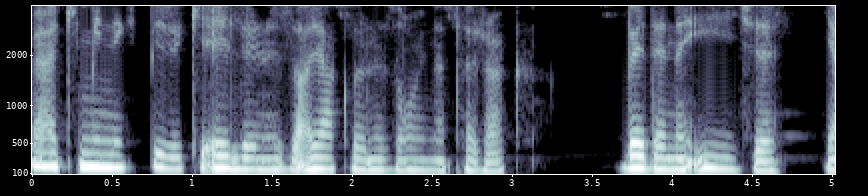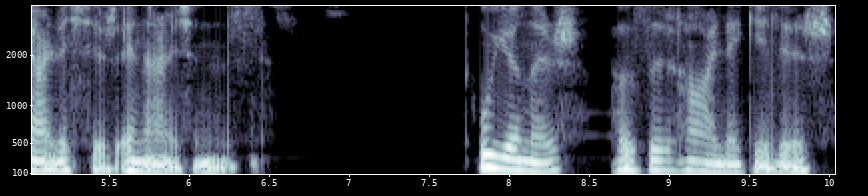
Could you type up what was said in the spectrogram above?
Belki minik bir iki ellerinizi ayaklarınızı oynatarak bedene iyice yerleşir enerjiniz. Uyanır, hazır hale gelir.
